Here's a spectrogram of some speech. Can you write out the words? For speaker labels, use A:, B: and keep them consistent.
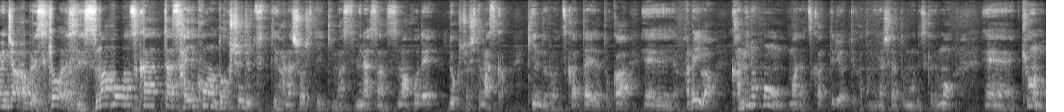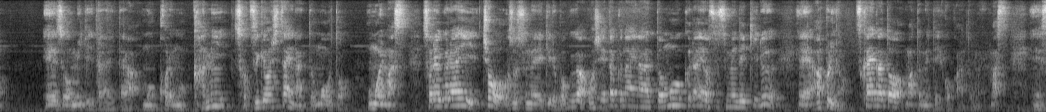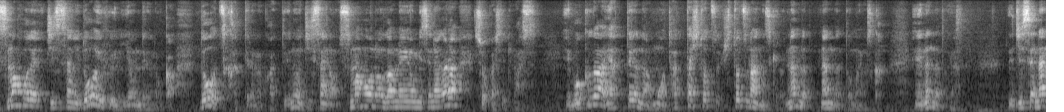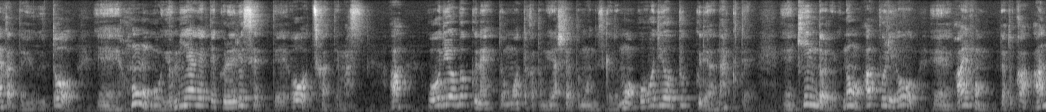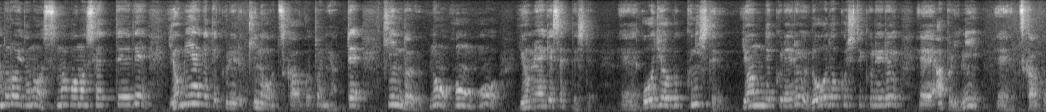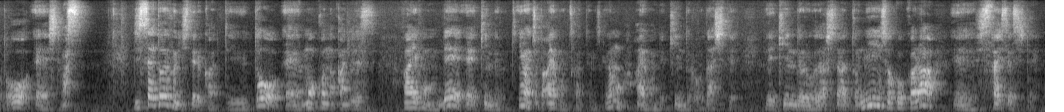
A: こんにちは、アブです。今日はですね、スマホを使った最高の読書術っていう話をしていきます。皆さんスマホで読書してますか ?Kindle を使ったりだとか、えー、あるいは紙の本をまだ使ってるよっていう方もいらっしゃると思うんですけども、えー、今日の映像を見ていただいたら、もうこれもう紙卒業したいなと思うと思います。それぐらい超おすすめできる、僕が教えたくないなと思うくらいおすすめできる、え、アプリの使い方をまとめていこうかなと思います。え、スマホで実際にどういう風に読んでるのか、どう使ってるのかっていうのを実際のスマホの画面を見せながら紹介していきます。え、僕がやってるのはもうたった一つ、一つなんですけど、なんだ、なんだと思いますか？え、何だと思います？で実際何かというと、えー、本を読み上げてくれる設定を使っています。あ、オーディオブックねと思った方もいらっしゃると思うんですけども、オーディオブックではなくて、えー、Kindle のアプリを、え、iPhone だとか Android のスマホの設定で読み上げてくれる機能を使うことによって Kindle の本を読み上げ設定して、え、オーディオブックにしてる読んでくれる朗読してくれる、え、アプリに、え、使うことを、え、してます。実際どういうふうにしてるかっていうと、え、もうこんな感じです。iPhone で、えー、Kindle 今ちょっと iPhone 使ってるんですけども iPhone で Kindle を出してで Kindle を出した後にそこから、えー、再生して。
